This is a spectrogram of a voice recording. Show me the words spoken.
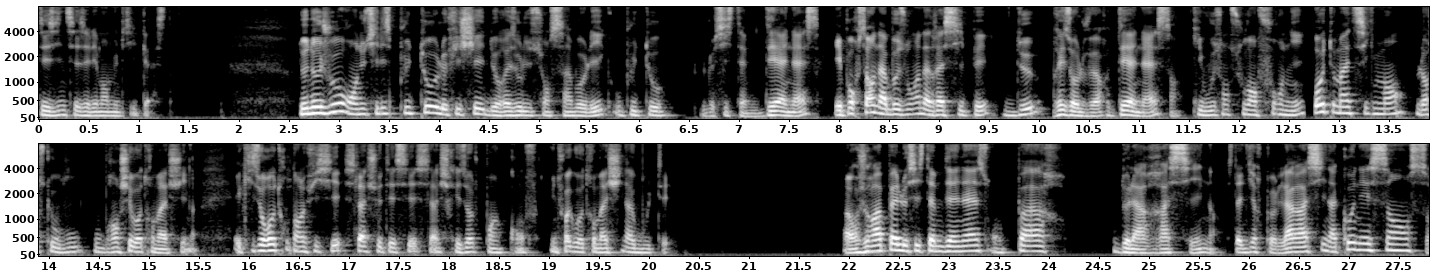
désignent ces éléments multicast. De nos jours, on utilise plutôt le fichier de résolution symbolique, ou plutôt le système DNS. Et pour ça, on a besoin d'adresses IP de résolveurs DNS qui vous sont souvent fournis automatiquement lorsque vous, branchez votre machine et qui se retrouvent dans le fichier slash etc slash resolve.conf une fois que votre machine a booté. Alors je rappelle le système DNS, on part de la racine, c'est-à-dire que la racine a connaissance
